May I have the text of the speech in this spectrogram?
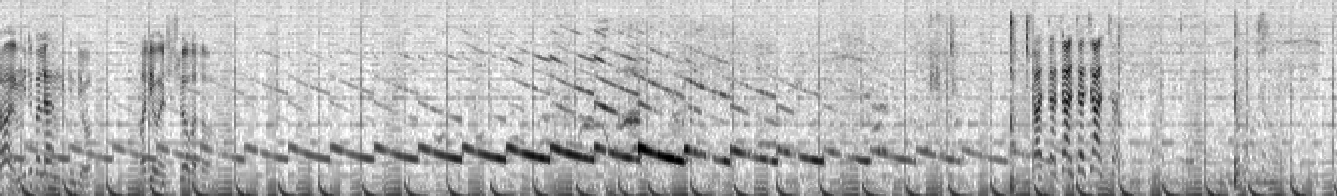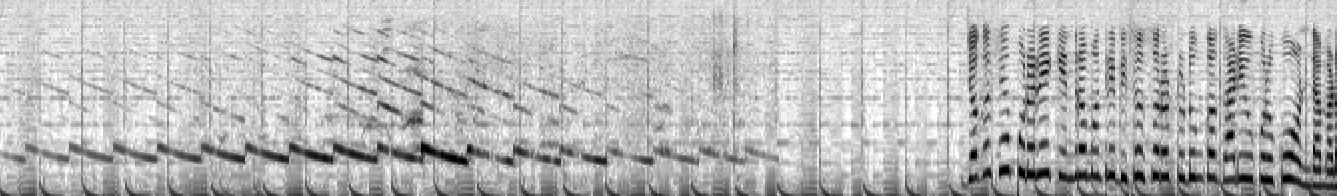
रा इमिट कल्ले हम दिखिन्थ्यो भरियो भने स्लो भयो चल चल चल चल चल चल जगत सिंहपुर केन्द्रमंत्री विश्वेश्वर टुडुं गाड़ी उपरकू अंडामाड़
